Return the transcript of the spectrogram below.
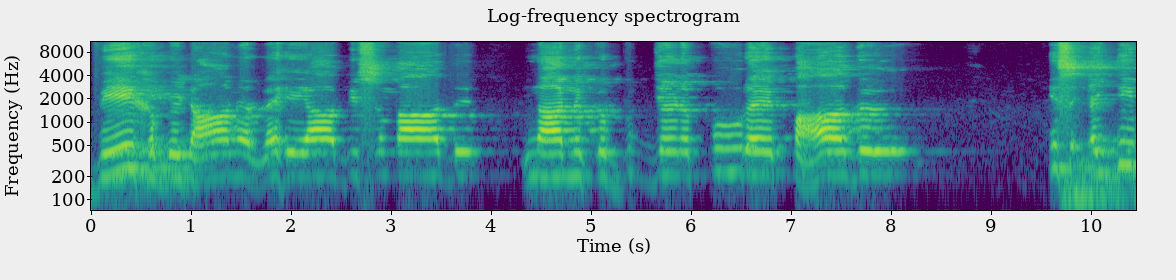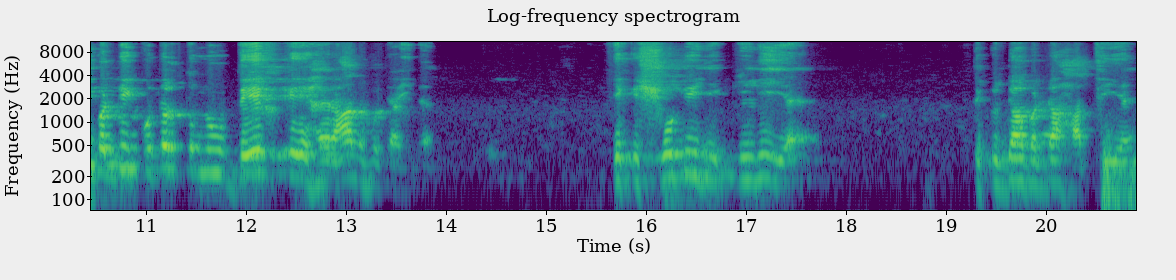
ਵੇਖ ਬਿਡਾਨ ਰਹਿਆ ਬਿਸਮਾਦ, ਨਾਨਕ ਬੁੱਝਣ ਪੂਰੇ ਭਾਗ। ਇਸ ਐਡੀ ਵੱਡੀ ਕੁਦਰਤ ਨੂੰ ਦੇਖ ਕੇ ਹੈਰਾਨ ਹੋ ਜਾਈਦਾ। ਇੱਕ ਛੋਟੀ ਜੀ ਕੀੜੀ ਹੈ ਤੇ ਕਿੱਡਾ ਵੱਡਾ ਹਾਥੀ ਹੈ।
